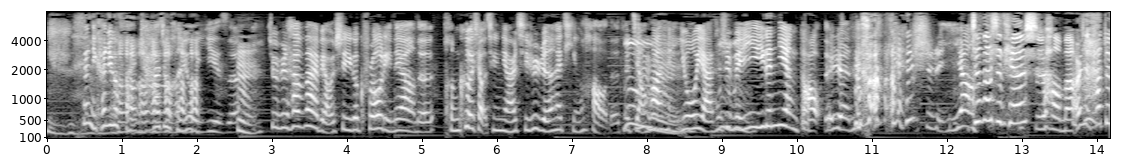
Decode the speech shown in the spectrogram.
但你看这个反差就很有意思，嗯，就是他外表是一个 Crowley 那样的朋克小青年，其实人还挺好的，他讲话很优雅，他是唯一一个念稿的人，像 天使一样，真的是天使好吗？而且他对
